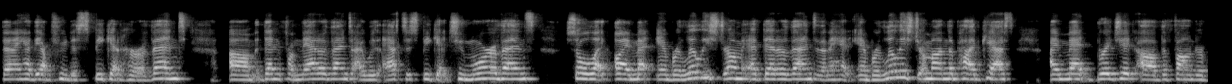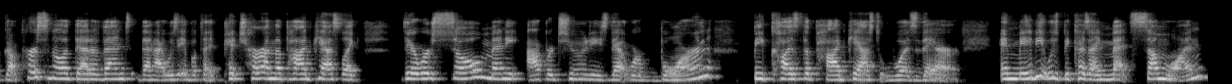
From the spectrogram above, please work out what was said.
Then I had the opportunity to speak at her event. Um, then from that event, I was asked to speak at two more events. So, like, oh, I met Amber Lilyestrom at that event. And then I had Amber Lilyestrom on the podcast. I met Bridget, uh, the founder of Gut Personal, at that event. Then I was able to pitch her on the podcast. Like, there were so many opportunities that were born because the podcast was there. And maybe it was because I met someone,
